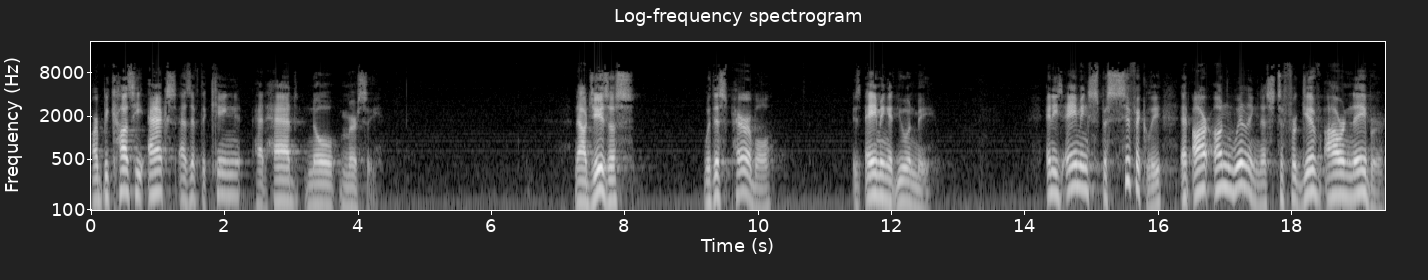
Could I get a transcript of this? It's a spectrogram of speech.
are because he acts as if the king had had no mercy. Now, Jesus, with this parable, is aiming at you and me. And he's aiming specifically at our unwillingness to forgive our neighbor,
